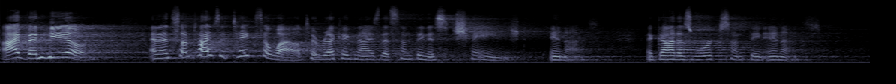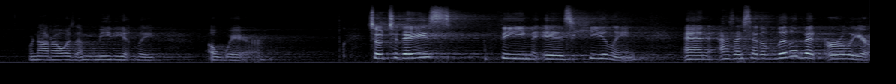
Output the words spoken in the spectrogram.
I've been healed. And then sometimes it takes a while to recognize that something has changed in us, that God has worked something in us. We're not always immediately aware. So today's theme is healing. And as I said a little bit earlier,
